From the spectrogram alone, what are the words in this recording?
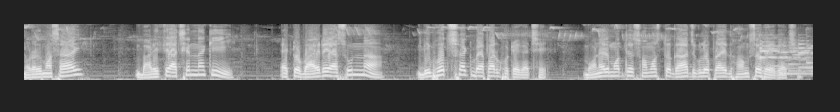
মোড়ল মশাই, বাড়িতে আছেন নাকি? একটু বাইরে আসুন না, বিভৎস এক ব্যাপার ঘটে গেছে। বনের মধ্যে সমস্ত গাছগুলো প্রায় ধ্বংস হয়ে গেছে।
